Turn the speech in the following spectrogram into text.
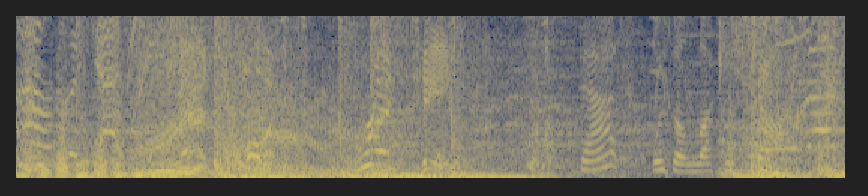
Sounds like it. Match point. Red team. That was a lucky shot.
